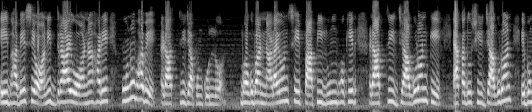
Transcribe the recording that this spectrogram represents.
এইভাবে সে অনিদ্রায় ও অনাহারে কোনোভাবে রাত্রি যাপন করল। ভগবান নারায়ণ সেই পাপি লুম্ভকের রাত্রি জাগরণকে, একাদশীর জাগরণ এবং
